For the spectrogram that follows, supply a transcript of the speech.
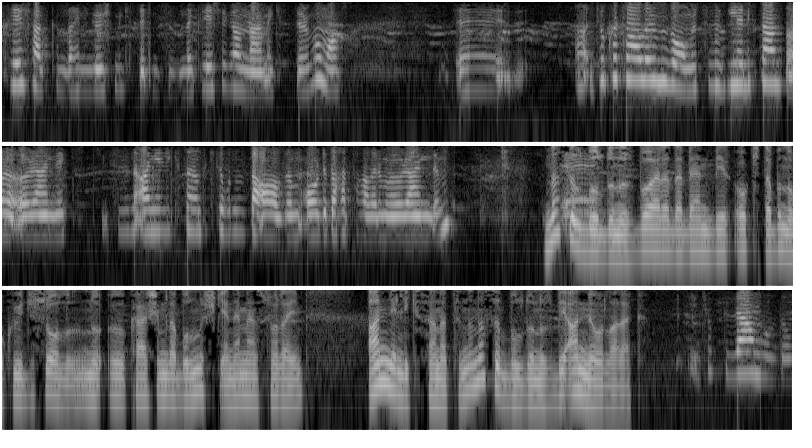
kreş hakkında hani görüşmek istedim sizinle. Kreşe göndermek istiyorum ama e, çok hatalarımız olmuş. Sizi dinledikten sonra öğrendik. Sizin annelik sanatı kitabınızı da aldım. Orada da hatalarımı öğrendim. Nasıl Ee, buldunuz? Bu arada ben bir o kitabın okuyucusu olduğunu karşımda bulmuşken hemen sorayım. Annelik sanatını nasıl buldunuz bir anne olarak? Çok güzel buldum.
